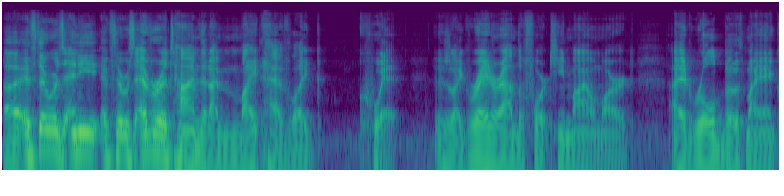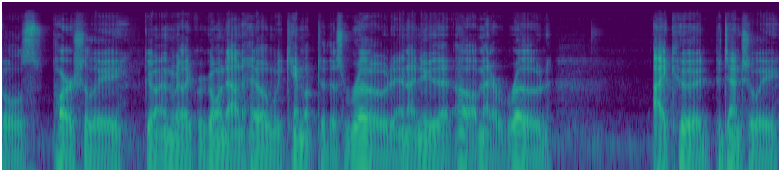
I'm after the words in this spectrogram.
uh, if there was any, if there was ever a time that I might have like quit, it was like right around the 14 mile mark. I had rolled both my ankles partially, go, and we're like we're going down a hill, and we came up to this road, and I knew that oh, I'm at a road. I could potentially,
